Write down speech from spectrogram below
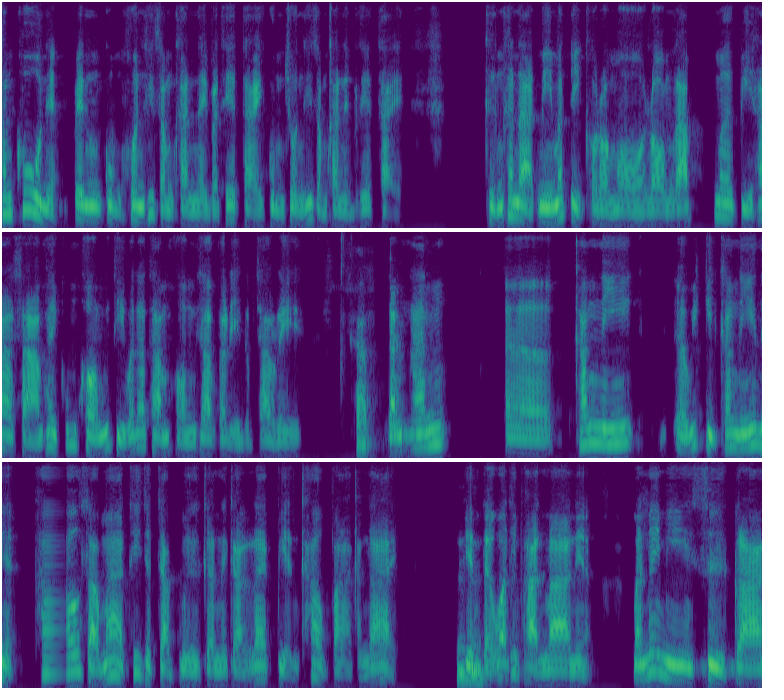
ทั้งคู่เนี่ยเป็นกลุ่มคนที่สำคัญในประเทศไทย กลุ่มชนที่สำคัญในประเทศไทย ถึงขนาดมีมติครมรองรับเมื่อปี 53 ให้คุ้มครองวิถีวัฒนธรรมของชาวกะเหรี่ยงกับชาวเรครับดังนั้นเอ่อครั้งนี้เอ่อวิกฤตครั้งนี้เนี่ยเขาสามารถที่จะจับมือกันในการแลกเปลี่ยนข้าวปลากันได้อือเพียงฮึแต่ว่าที่ผ่านมาเนี่ย มันไม่มีสื่อกลาง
